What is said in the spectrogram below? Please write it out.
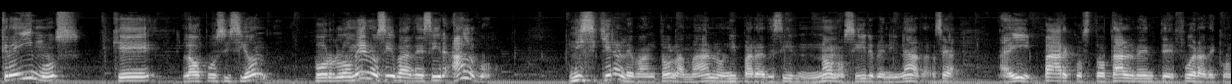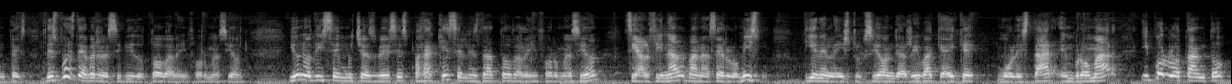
creímos que la oposición por lo menos iba a decir algo. Ni siquiera levantó la mano ni para decir no nos sirve ni nada. O sea, ahí parcos totalmente fuera de contexto, después de haber recibido toda la información. Y uno dice muchas veces, ¿para qué se les da toda la información si al final van a hacer lo mismo? Tienen la instrucción de arriba que hay que molestar, embromar, y por lo tanto,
